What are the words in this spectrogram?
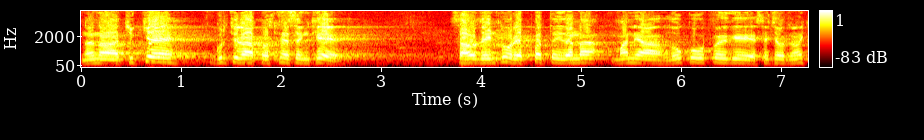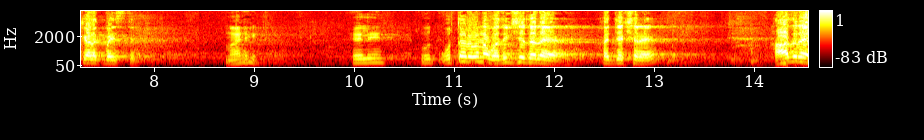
ನನ್ನ ಚುಕ್ಕೆ ಗುರುತಿನ ಪ್ರಶ್ನೆ ಸಂಖ್ಯೆ ಸಾವಿರದ ಎಂಟುನೂರ ಎಪ್ಪತ್ತೈದನ್ನು ಮಾನ್ಯ ಲೋಕೋಪಯೋಗಿ ಸಚಿವರನ್ನು ಕೇಳಕ್ಕೆ ಬಯಸ್ತೀನಿ. ಹೇಳಿ. ಉತ್- ಉತ್ತರವನ್ನು ಒದಗಿಸಿದರೆ ಅಧ್ಯಕ್ಷರೇ ಆದರೆ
